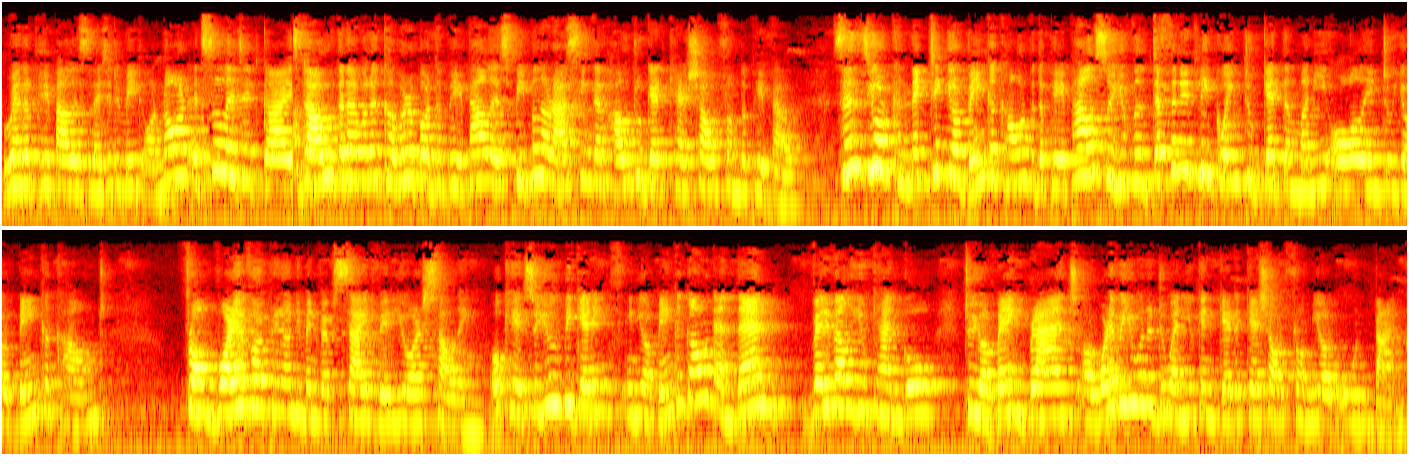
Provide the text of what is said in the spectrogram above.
whether PayPal is legitimate or not. It's legit guys. Doubt that I want to cover about the PayPal is people are asking that how to get cash out from the PayPal. Since you're connecting your bank account with the PayPal, so you will definitely going to get the money all into your bank account from whatever print on demand website where you are selling. Okay, so you'll be getting in your bank account and then very well you can go to your bank branch or whatever you want to do and you can get a cash out from your own bank.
